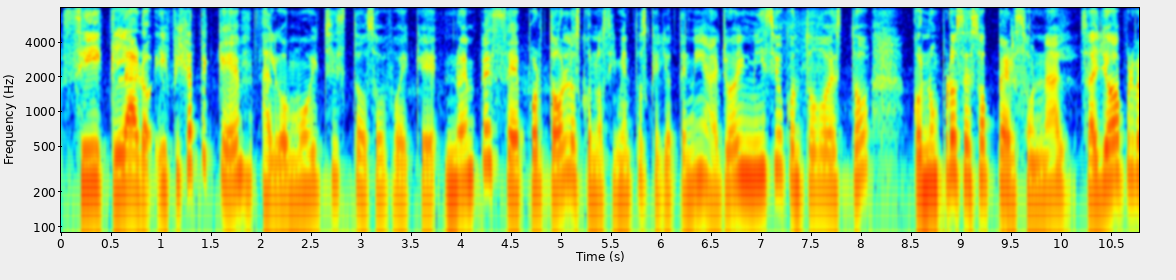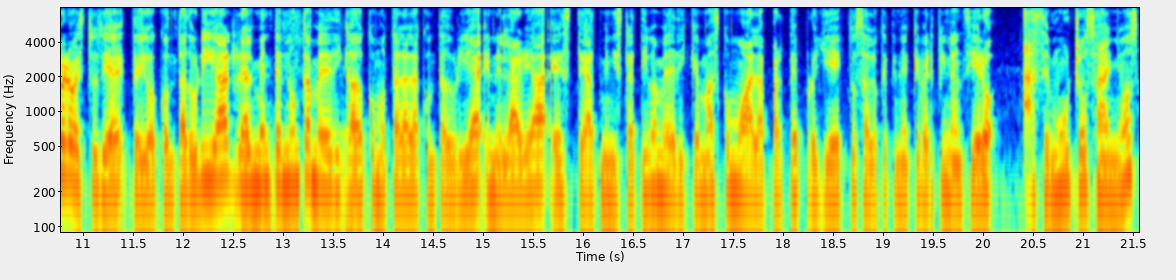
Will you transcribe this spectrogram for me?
Sí, claro. Y fíjate que algo muy chistoso fue que no empecé por todos los conocimientos que yo tenía. Yo inicio con todo esto con un proceso personal. O sea, yo primero estudié, te digo, contaduría. Realmente nunca me he dedicado como tal a la contaduría. En el área este, administrativa me dediqué más como a la parte de proyectos, a lo que tenía que ver financiero hace muchos años,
